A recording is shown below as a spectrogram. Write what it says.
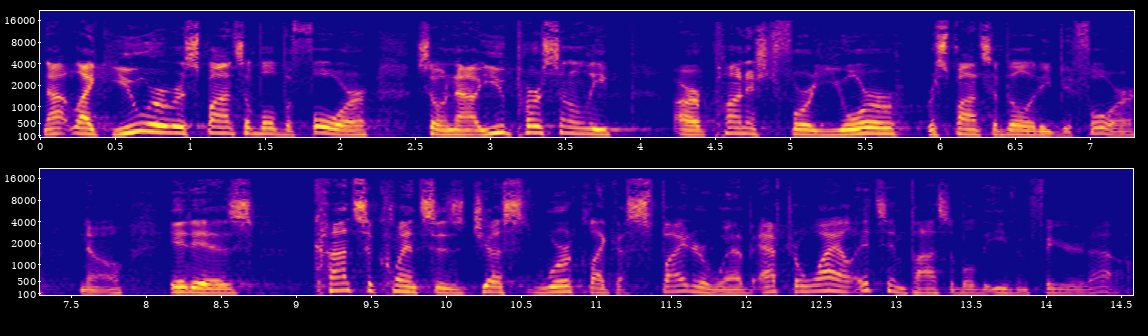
not like you were responsible before, so now you personally are punished for your responsibility before. No, it is consequences just work like a spider web. After a while, it's impossible to even figure it out.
